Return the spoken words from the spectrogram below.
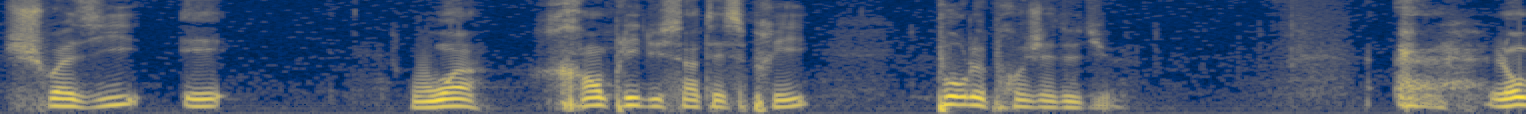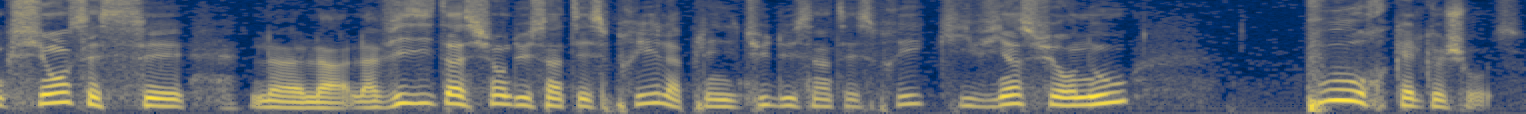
choisi et oin, rempli du Saint-Esprit pour le projet de Dieu. L'onction, c'est la, visitation du Saint-Esprit, la plénitude du Saint-Esprit qui vient sur nous pour quelque chose.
